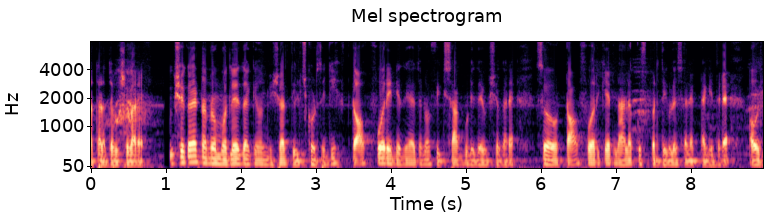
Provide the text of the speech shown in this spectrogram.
ಮಾತಾಡುತ್ತೆ ವೀಕ್ಷಕರೇ? ವೀಕ್ಷಕರೇ, ನಾನು ಮೊದಲೇದಾಗಿ ಒಂದು ವಿಷಯ ತಿಳಿಸ್ಕೊಡ್ತೀನಿ. ಟಾಪ್ ಫೋರ್ ಏನಿದೆ ಅದನ್ನು ಫಿಕ್ಸ್ ಆಗಿಬಿಟ್ಟಿದೆ ವೀಕ್ಷಕರೇ. ಸೊ ಟಾಪ್ ಫೋರ್ಗೆ ನಾಲ್ಕು ಸ್ಪರ್ಧಿಗಳು ಸೆಲೆಕ್ಟ್ ಆಗಿದ್ದಾರೆ ಅವ್ರು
